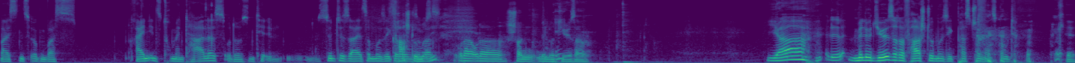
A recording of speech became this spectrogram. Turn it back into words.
meistens irgendwas rein Instrumentales oder Synthe- Synthesizer-Musik oder sowas. oder, oder schon melodiöser? Ja, melodiösere Fahrstuhlmusik passt schon ganz gut. Okay.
